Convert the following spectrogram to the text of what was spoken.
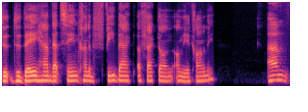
do, do they have that same kind of feedback effect on on the economy um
